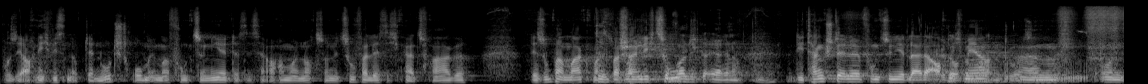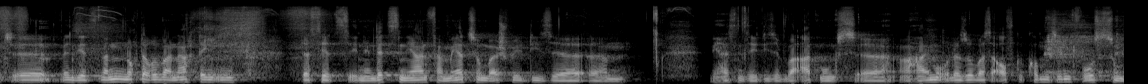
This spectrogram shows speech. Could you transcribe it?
wo sie auch nicht wissen, ob der Notstrom immer funktioniert. Das ist ja auch immer noch so eine Zuverlässigkeitsfrage. Der Supermarkt macht das wahrscheinlich zu. Ich, ja, genau. mhm. Die Tankstelle funktioniert leider auch nicht mehr. Ähm, und äh, wenn Sie jetzt dann noch darüber nachdenken, dass jetzt in den letzten Jahren vermehrt zum Beispiel diese, ähm, wie heißen sie, diese Beatmungsheime oder sowas aufgekommen sind, wo es zum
